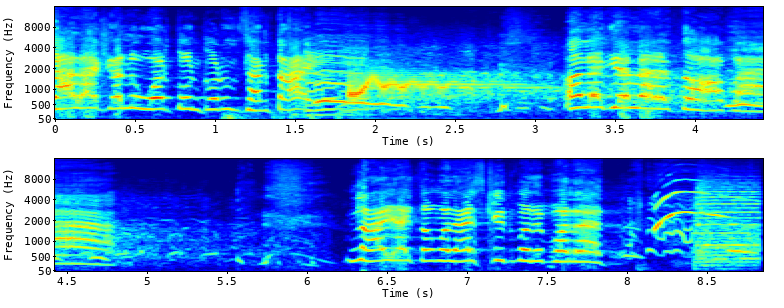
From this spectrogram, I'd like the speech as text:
नालायकानं वरतोंड करून सांगताय. अरे गेलाय तो आबा. नाही यायचं मला ऍस्किटमध्ये परत.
